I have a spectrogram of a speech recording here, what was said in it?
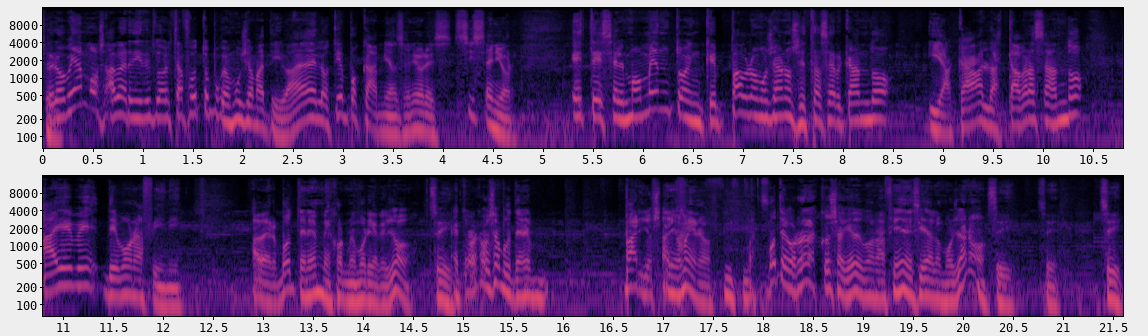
pero veamos, a ver, director, esta foto porque es muy llamativa. ¿eh? Los tiempos cambian, señores. Sí, señor. Este es el momento en que Pablo Moyano se está acercando y acá lo está abrazando a Eve de Bonafini. A ver, vos tenés mejor memoria que yo. Sí. Entre otras cosas, porque tenés varios años menos. ¿Vos te acordás las cosas que Eve Bonafini decía de los Moyanos? Sí, sí, sí.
